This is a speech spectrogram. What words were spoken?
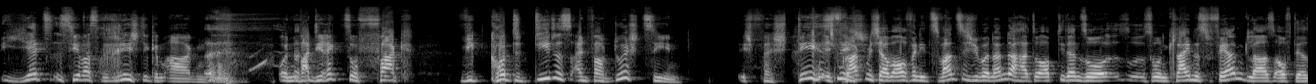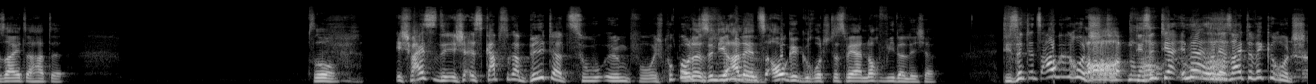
jetzt ist hier was richtig im Argen. Und war direkt so, fuck, wie konnte die das einfach durchziehen? Ich verstehe es Ich nicht. frage mich aber auch, wenn die 20 übereinander hatte, ob die dann so, so, so ein kleines Fernglas auf der Seite hatte. So. Ich weiß es nicht, ich, es gab sogar ein Bild dazu irgendwo. Ich guck mal, Oder sind die finde. alle ins Auge gerutscht? Das wäre ja noch widerlicher. Die sind ins Auge gerutscht. die sind ja immer an der Seite weggerutscht.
